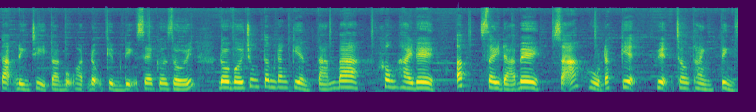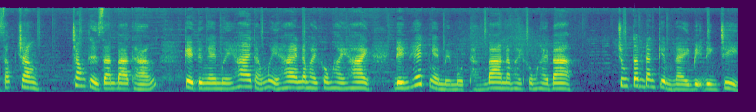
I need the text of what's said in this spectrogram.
tạm đình chỉ toàn bộ hoạt động kiểm định xe cơ giới đối với Trung tâm đăng kiểm 8302D, ấp Xây Đá B, xã Hồ Đắc Kiện, huyện Châu Thành, tỉnh Sóc Trăng trong thời gian 3 tháng, kể từ ngày 12 tháng 12 năm 2022 đến hết ngày 11 tháng 3 năm 2023. Trung tâm đăng kiểm này bị đình chỉ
